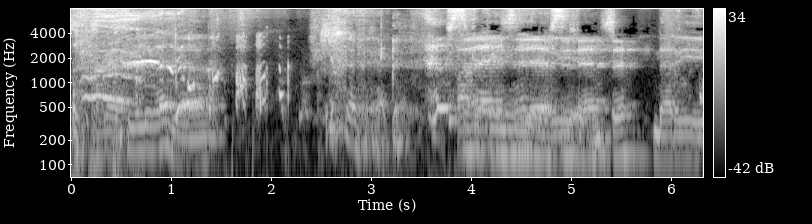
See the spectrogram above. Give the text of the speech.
Kayak feeling aja. Sudah, sudah, sudah. dari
